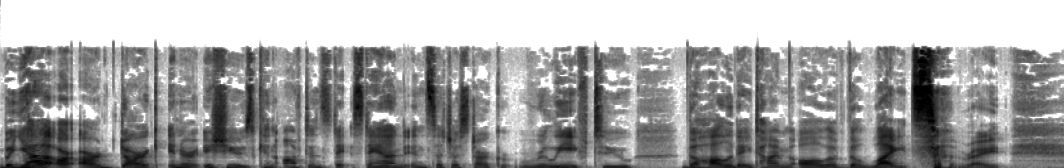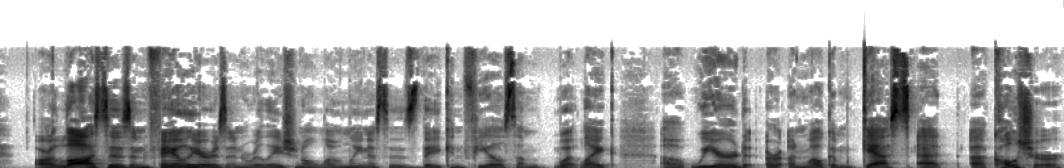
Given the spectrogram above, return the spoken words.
but yeah, our, our dark inner issues can often st- stand in such a stark relief to the holiday time, all of the lights, right? Our losses and failures and relational lonelinesses, they can feel somewhat like uh, weird or unwelcome guests at a culture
